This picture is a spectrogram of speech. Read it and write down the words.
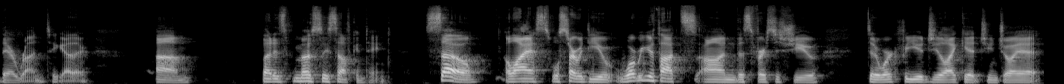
their run together. Um, but it's mostly self-contained. So, Elias, we'll start with you. What were your thoughts on this first issue? Did it work for you? Do you like it? Do you enjoy it?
